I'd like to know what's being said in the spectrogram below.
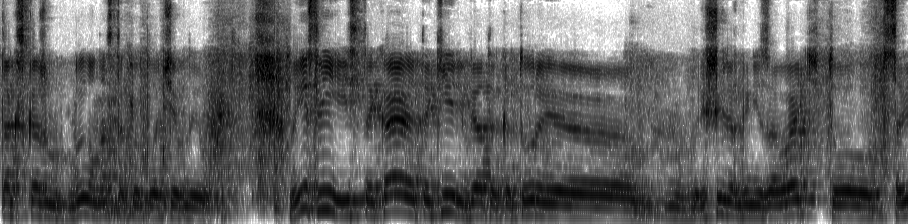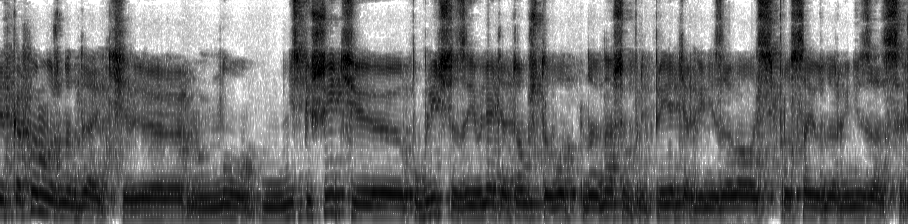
так скажем, был у нас такой плачевный опыт. Но если есть такая, такие ребята, которые э, решили организовать, то совет какой можно дать? Э, ну, не спешить э, публично заявлять о том, что вот на нашем предприятии организовалась профсоюзная организация.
